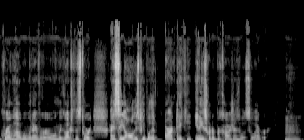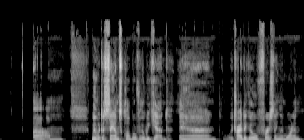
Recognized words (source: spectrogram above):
Grubhub or whatever, or when we go out to the store, I see all these people that aren't taking any sort of precautions whatsoever. Mm. Um, we went to Sam's Club over the weekend, and we tried to go first thing in the morning,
